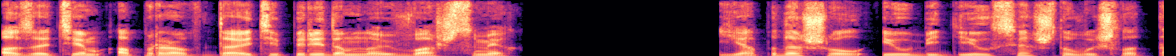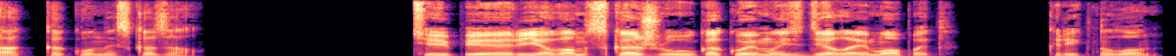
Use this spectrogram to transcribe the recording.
а затем оправдайте передо мной ваш смех. Я подошел и убедился, что вышло так, как он и сказал. «Теперь я вам скажу, какой мы сделаем опыт!» — крикнул он.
